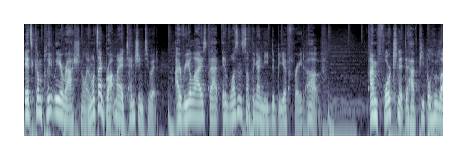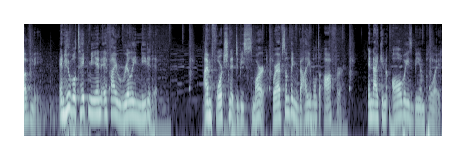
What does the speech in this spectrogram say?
It's completely irrational, and once I brought my attention to it, I realized that it wasn't something I need to be afraid of. I'm fortunate to have people who love me and who will take me in if I really needed it. I'm fortunate to be smart, where I have something valuable to offer, and I can always be employed.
